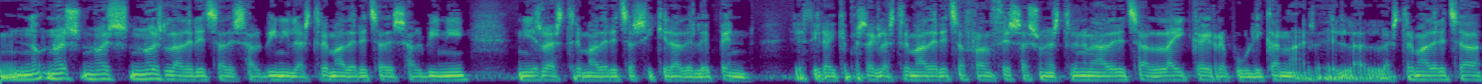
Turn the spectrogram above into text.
no, no, es, no, es, no es la derecha de Salvini, la extrema derecha de Salvini, ni es la extrema derecha siquiera de Le Pen. Es decir, hay que pensar que la extrema derecha francesa es una extrema derecha laica y republicana. La, la extrema derecha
